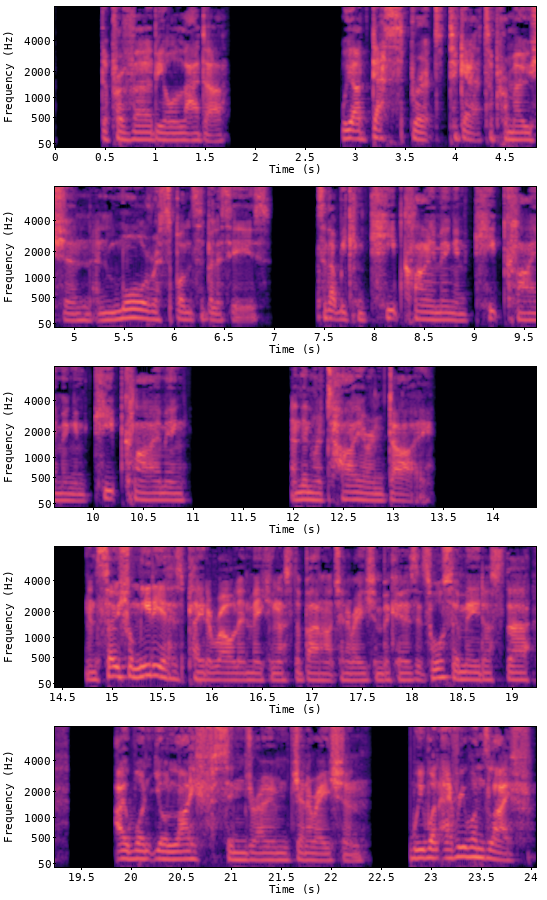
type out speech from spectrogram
the proverbial ladder. We are desperate to get to promotion and more responsibilities so that we can keep climbing and keep climbing and keep climbing and then retire and die. And social media has played a role in making us the burnout generation because it's also made us the I want your life syndrome generation. We want everyone's life.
